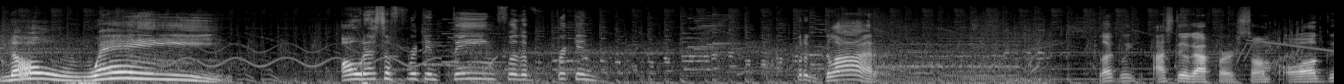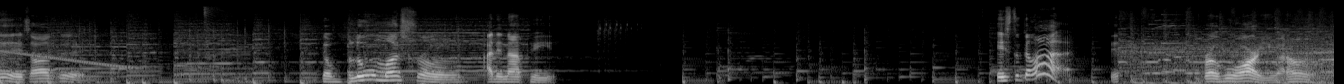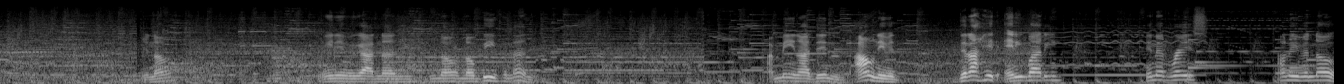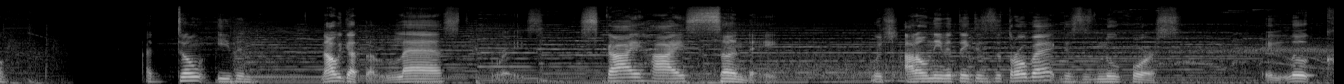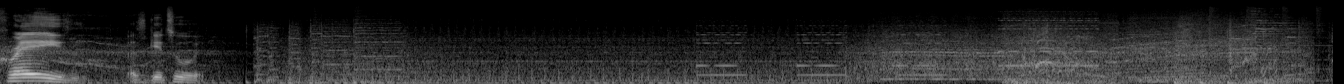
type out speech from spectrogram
No way! Oh, that's a freaking thing for the freaking for the glider. Luckily, I still got first, so I'm all good. It's all good. The blue mushroom, I did not peep. It's the glide. It, bro, who are you? I don't. You know? We ain't even got nothing, know, no beef or nothing. I mean, I didn't. I don't even. Did I hit anybody in that race? I don't even know. I don't even. Now we got the last race. Sky High Sundae. Which I don't even think this is a throwback. This is a new course. It looked crazy. Let's get to it.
